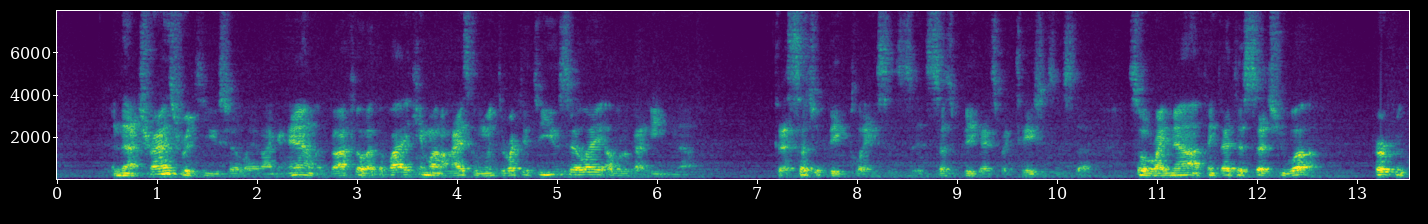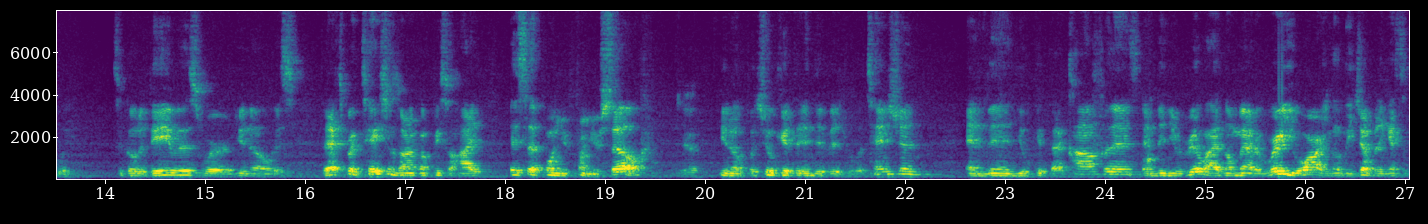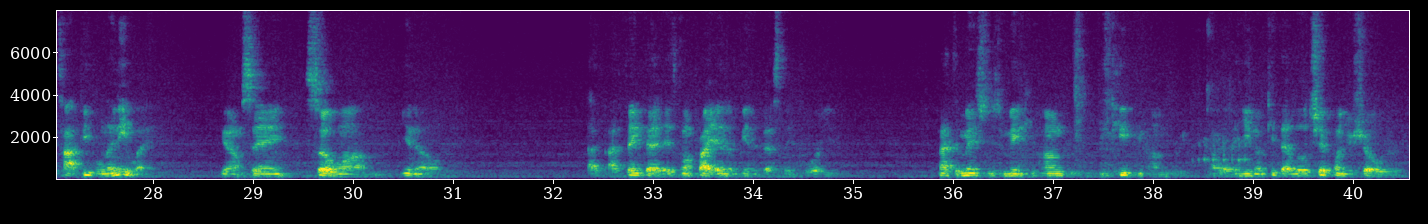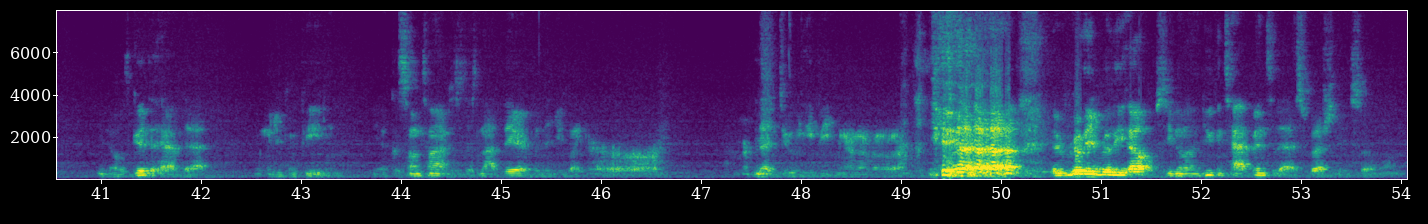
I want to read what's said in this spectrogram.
And then I transferred to UCLA and I can handle it. But I feel like if I came out of high school and went directly to UCLA, I would have got eaten up. 'Cause that's such a big place. It's, it's such big expectations and stuff. So right now, I think that just sets you up perfectly to go to Davis, where you know it's the expectations aren't going to be so high, except on you from yourself. Yeah. You know, but you'll get the individual attention, and then you'll get that confidence, and then you realize no matter where you are, you're to be jumping against the top people anyway. You know what I'm saying? So, um, you know, I, I think that it's to probably end up being the best thing for you. Not to mention, just make you hungry and keep you hungry and you know keep that little chip on your shoulder. You know, it's good to have that when you're competing. You know, because sometimes it's just not there, but then you're like, "Arr, I remember that dude, he beat me. it really, really helps. You know, and you can tap into that especially. So, um,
